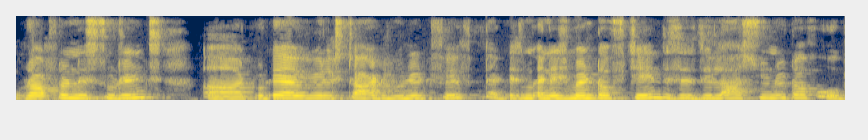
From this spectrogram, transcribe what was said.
Good afternoon, students. Uh, today I will start unit 5th that is management of change. This is the last unit of OB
